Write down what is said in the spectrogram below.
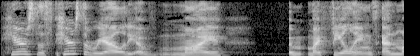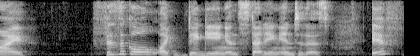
here's this here's the reality of my um, my feelings and my physical like digging and studying into this. If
